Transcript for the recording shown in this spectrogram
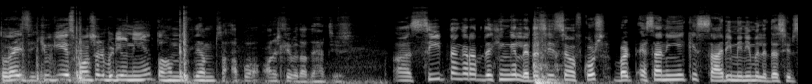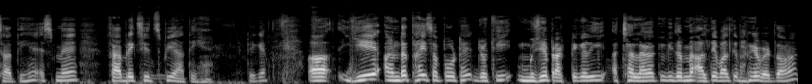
तो गाइज़ क्योंकि ये स्पॉन्सर्ड वीडियो नहीं है तो हम इसलिए हम आपको ऑनेस्टली बताते हैं हर चीज़। सीट में अगर आप देखेंगे लेदर सीट्स हैं ऑफकोर्स बट ऐसा नहीं है कि सारी मिनिमम लेदर सीट्स आती हैं इसमें फैब्रिक सीट्स भी आती हैं। ठीक है? ये अंडर थाई सपोर्ट है, जो कि मुझे प्रैक्टिकली अच्छा लगा, क्योंकि जब मैं आलते पालते बन के बैठता हूँ ना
